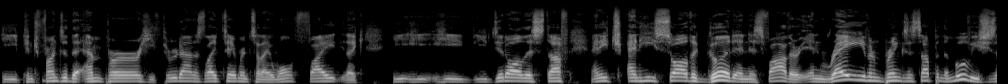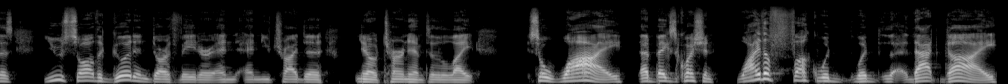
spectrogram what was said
He confronted the emperor. He threw down his lightsaber and said, "I won't fight." Like he he he he did all this stuff, and he and he saw the good in his father. And Rey even brings this up in the movie. She says, "You saw the good in Darth Vader, and and you tried to you know turn him to the light." So why? That begs the question: Why the fuck would would that guy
